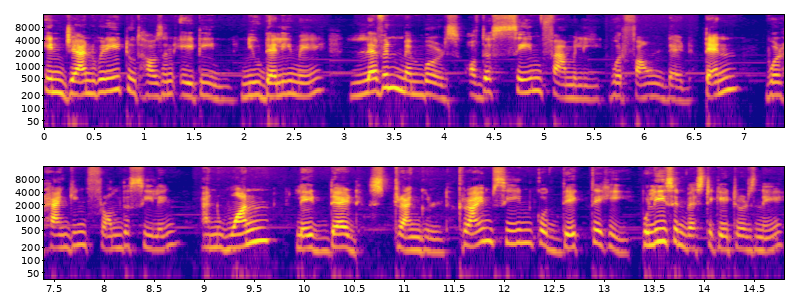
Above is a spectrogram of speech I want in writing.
इन जनवरी 2018 न्यू दिल्ली में 11 members of the same family were found dead 10 were hanging from the ceiling and one lay dead, strangled. Crime scene को देखते ही पुलिस इन्वेस्टिगेटर्स ने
